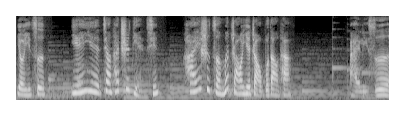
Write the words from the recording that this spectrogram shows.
有一次，爷爷叫他吃点心，还是怎么找也找不到他。爱丽丝，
